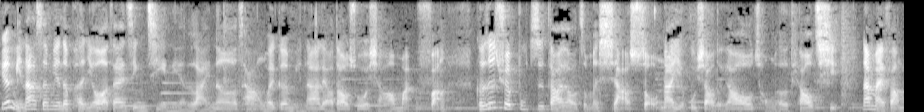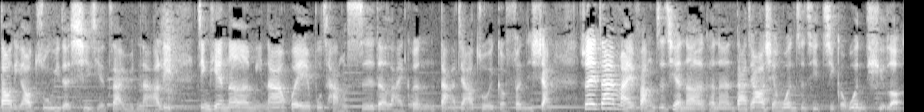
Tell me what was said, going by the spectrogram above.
因为米娜身边的朋友啊，在近几年来呢，常会跟米娜聊到说想要买房，可是却不知道要怎么下手，那也不晓得要从何挑起。那买房到底要注意的细节在于哪里？今天呢，米娜会不藏私的来跟大家做一个分享。所以在买房之前呢，可能大家要先问自己几个问题了。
